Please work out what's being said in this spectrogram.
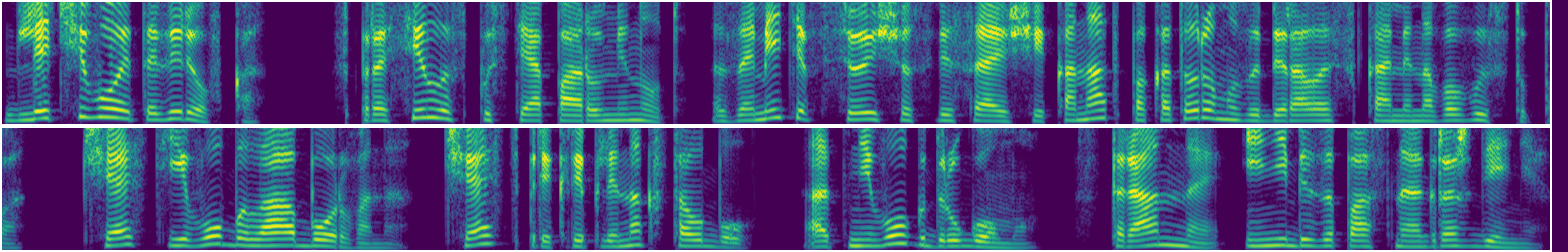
«Для чего эта веревка?» – спросила спустя пару минут, заметив все еще свисающий канат, по которому забиралась с каменного выступа. Часть его была оборвана, часть прикреплена к столбу, от него к другому. Странное и небезопасное ограждение.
